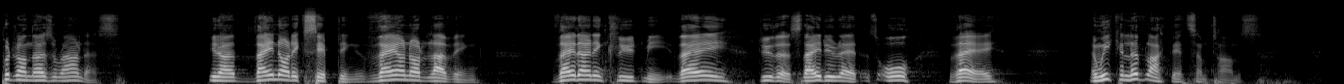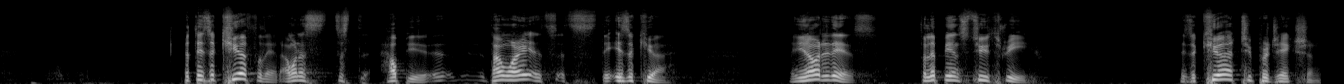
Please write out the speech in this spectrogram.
put it on those around us. You know, they're not accepting. They are not loving. They don't include me. They do this. They do that. It's all they. And we can live like that sometimes. But there's a cure for that. I want to just help you. Uh, don't worry, it's, it's, there is a cure. And you know what it is? Philippians 2 3. There's a cure to projection,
